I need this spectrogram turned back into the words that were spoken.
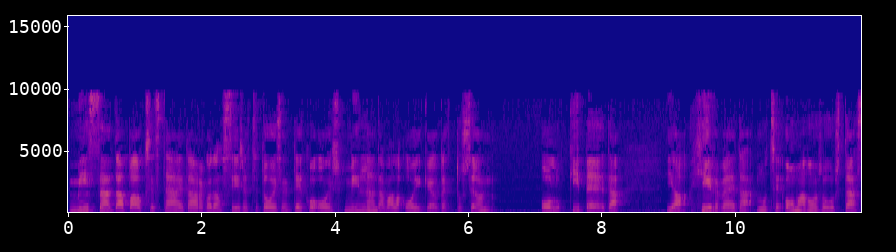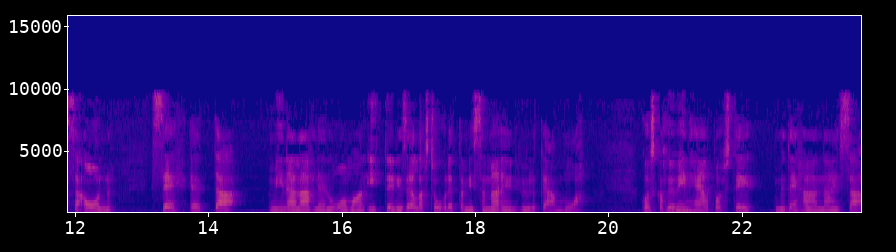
missään tapauksessa tämä ei tarkoita siis, että se toisen teko olisi millään tavalla oikeutettu. Se on ollut kipeätä ja hirveätä, mutta se oma osuus tässä on se, että minä lähden luomaan itteeni sellaista suhdetta, missä mä en hylkää mua koska hyvin helposti me tehdään näissä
